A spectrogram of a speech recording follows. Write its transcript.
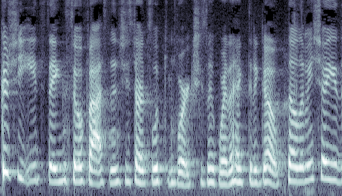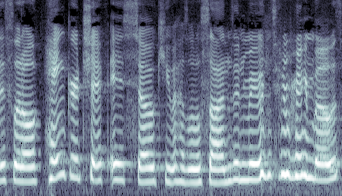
because she eats things so fast and she starts looking for it. She's like, where the heck did it go? So let me show you this little handkerchief It is so cute. It has little suns and moons and rainbows.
